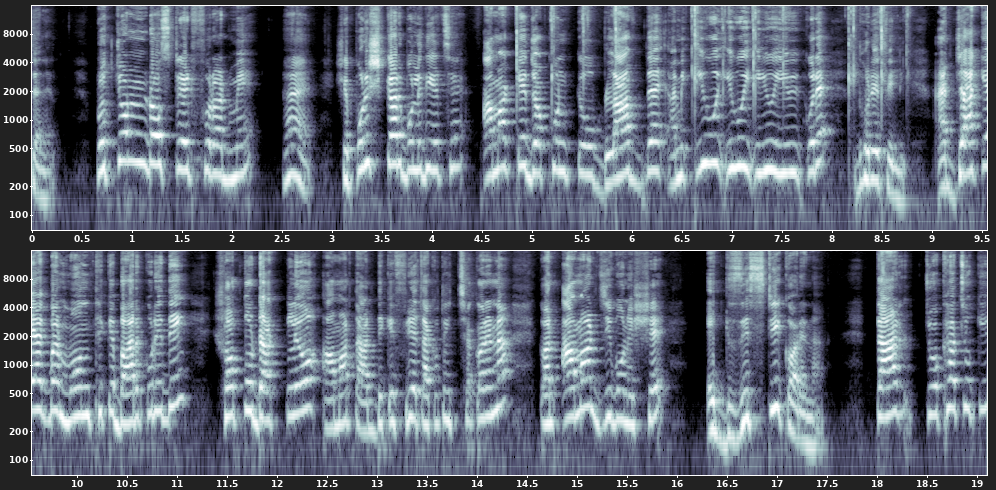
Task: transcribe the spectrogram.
চ্যানেল প্রচণ্ড স্ট্রেট ফরওয়ার্ড মেয়ে হ্যাঁ সে পরিষ্কার বলে দিয়েছে, আমাকে যখন কেউ ব্লাভ দেয়, আমি ইউ ইউ ইউ ইউ করে ধরে ফেলি। আর যাকে একবার মন থেকে বার করে দিই শত ডাকলেও আমার তার দিকে ফিরে তাকাতে ইচ্ছা করে না, কারণ আমার জীবনে সে এক্সিস্টই করে না। তার চোখাচোখি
